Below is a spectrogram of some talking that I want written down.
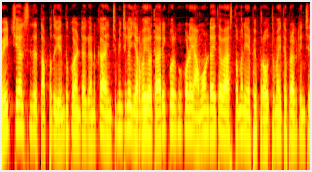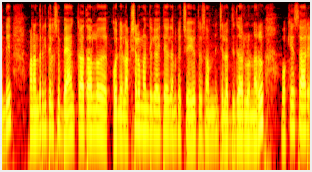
వెయిట్ చేయాల్సిందే తప్పదు. ఎందుకు అంటే కనుక ఇంచుమించుగా ఇరవయో తారీఖు వరకు కూడా అమౌంట్ అయితే వేస్తామని ఏపీ ప్రభుత్వం అయితే ప్రకటించింది. మనందరికీ తెలుసు బ్యాంక్ ఖాతాల్లో కొన్ని లక్షల మందికి అయితే కనుక చేయూతకు సంబంధించి లబ్ధిదారులు ఉన్నారు. ఒకేసారి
